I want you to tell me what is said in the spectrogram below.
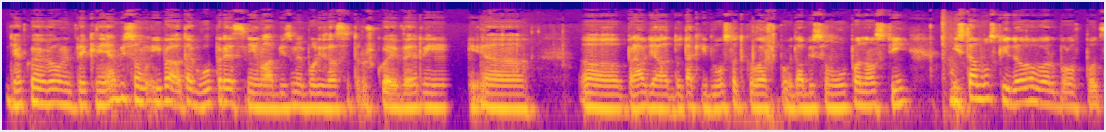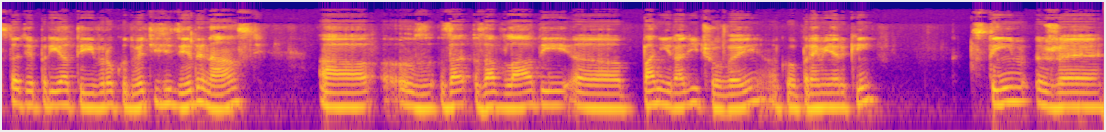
Ďakujem veľmi pekne. Ja by som iba tak upresnil, aby sme boli zase trošku aj verní uh, uh, pravde, ale do takých dôsledkov až povedal by som úplnosti. Istanbulský dohovor bol v podstate prijatý v roku 2011 a za, za vlády uh, pani Radičovej ako premiérky s tým, že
